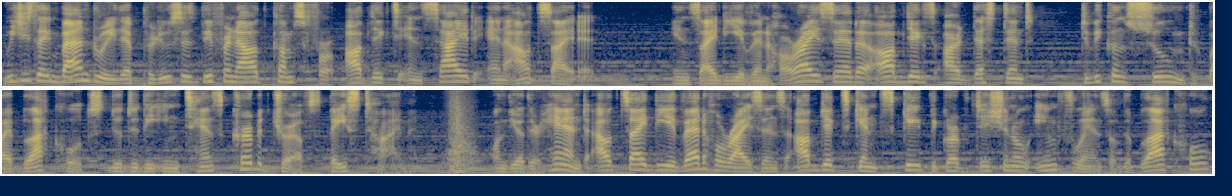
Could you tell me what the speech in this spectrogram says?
which is a boundary that produces different outcomes for objects inside and outside it. Inside the event horizon, objects are destined to be consumed by black holes due to the intense curvature of space-time. On the other hand, outside the event horizons, objects can escape the gravitational influence of the black hole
